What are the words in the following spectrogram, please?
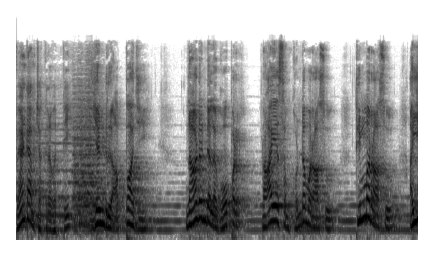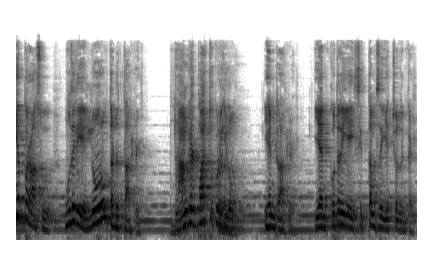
வேண்டாம் சக்கரவர்த்தி. என்று அப்பாஜி நாடண்டல கோபர் ராயசம் கொண்டமராசு திம்மராசு ஐயப்பராசு முதலிய எல்லோரும் தடுத்தார்கள். நாங்கள் பார்த்துக் கொள்கிறோம். என்றார்கள். என் குதிரையை சித்தம் செய்யச் சொல்லுங்கள்.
